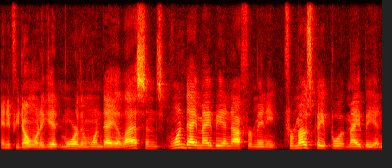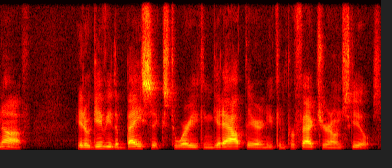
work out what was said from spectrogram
And if you don't want to get more than one day of lessons, one day may be enough for many. For most people, it may be enough. It'll give you the basics to where you can get out there and you can perfect your own skills.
